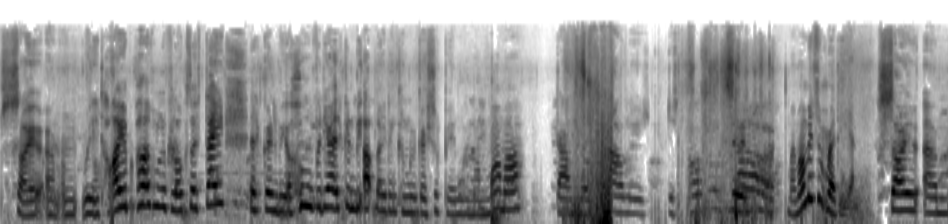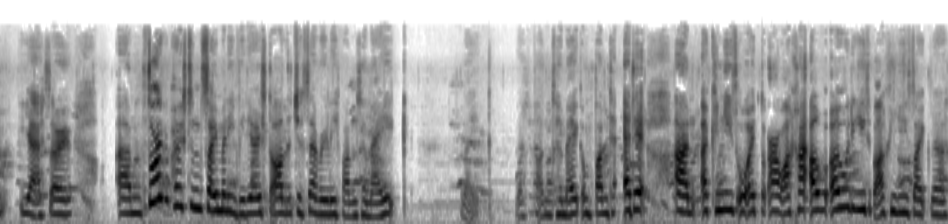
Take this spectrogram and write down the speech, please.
So, um, I'm really tired. But apart from the vlog, so today there's going to be a whole video. It's going to be uploading. I'm going to go shopping with my mama. Download, download, just doing. My mum isn't ready yet. So, um, yeah, so um, sorry for posting so many videos, stars. It's just they're really fun to make. Like they're fun to make and fun to edit, and I can use auto. I can't. I, already use it, but I can use like the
